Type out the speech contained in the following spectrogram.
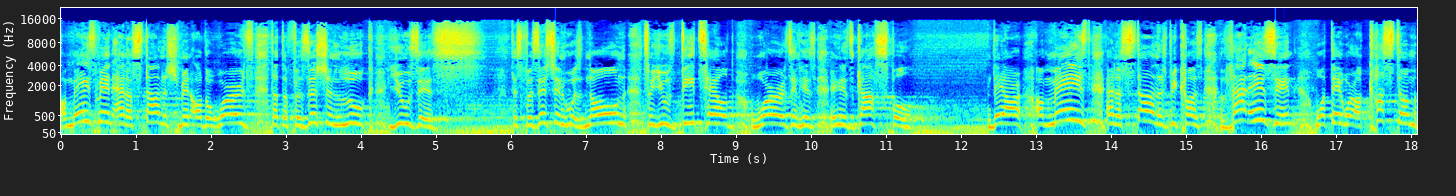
Amazement and astonishment are the words that the physician Luke uses this physician who is known to use detailed words in his, in his gospel. They are amazed and astonished because that isn't what they were accustomed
